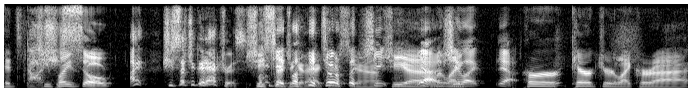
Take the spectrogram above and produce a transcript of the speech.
it's Oh, she plays so I she's such a good actress. She's Like, such a good actress, totally, yeah. She, She, uh, yeah, but, she like- like yeah. her character like her uh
